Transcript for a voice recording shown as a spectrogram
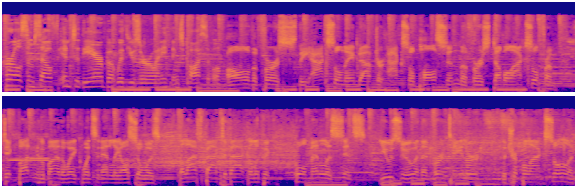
hurls himself into the air. But with Yuzuru, anything's possible. All the firsts, the axel named after Axel Paulsen, the first double axel from Dick Button, who, by the way, coincidentally also was the last back-to-back Olympic gold medalist since Yuzu, and then Vern Taylor, the triple axel, and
